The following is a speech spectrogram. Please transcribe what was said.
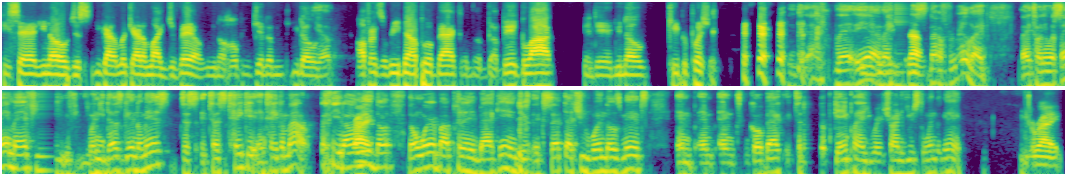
he said, you know, just you got to look at him like JaVale. You know, hope you get him, you know, yep. offensive rebound, put back, a, a, big block, and then you know keep it pushing. yeah, yeah, like it's not for real. Like like Tony was saying, man, if you if when he does get a miss, just just take it and take him out. you know what right. I mean? Don't don't worry about putting him back in. Just accept that you win those minutes and and and go back to the game plan you were trying to use to win the game. Right.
